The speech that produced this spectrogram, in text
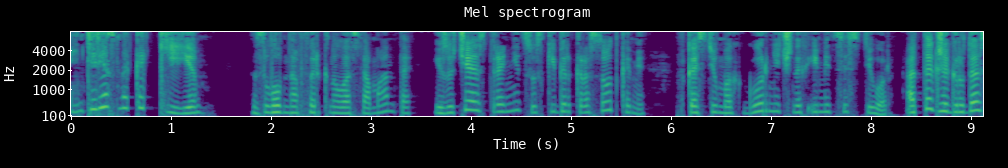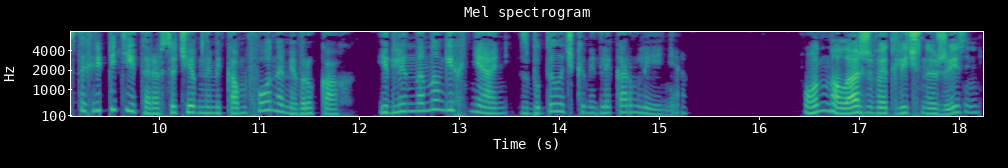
«Интересно, какие?» — злобно фыркнула Саманта, изучая страницу с киберкрасотками в костюмах горничных и медсестер, а также грудастых репетиторов с учебными комфонами в руках и длинноногих нянь с бутылочками для кормления. Он налаживает личную жизнь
